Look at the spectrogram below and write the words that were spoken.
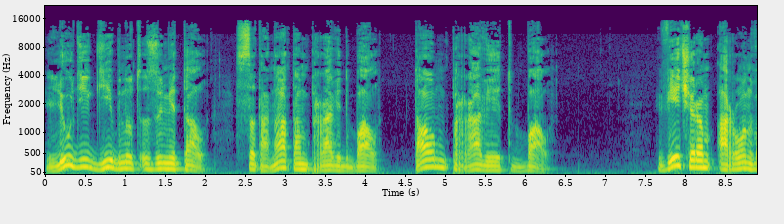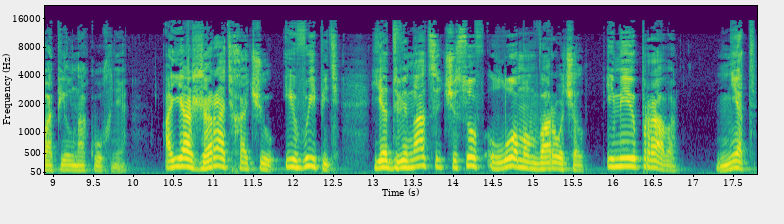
«Люди гибнут за металл, сатана там правит бал, там правит бал». Вечером Арон вопил на кухне. «А я жрать хочу и выпить. Я двенадцать часов ломом ворочал. Имею право». «Нет,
